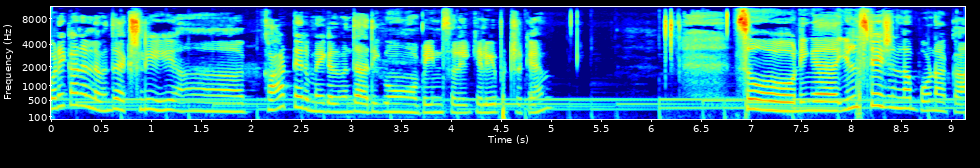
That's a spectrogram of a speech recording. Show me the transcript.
கொடைக்கானலில் வந்து ஆக்சுவலி காட்டெருமைகள் வந்து அதிகம் அப்படின்னு சொல்லி கேள்விப்பட்டிருக்கேன். ஸோ நீங்கள் ஹில் ஸ்டேஷன்லாம் போனாக்கா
